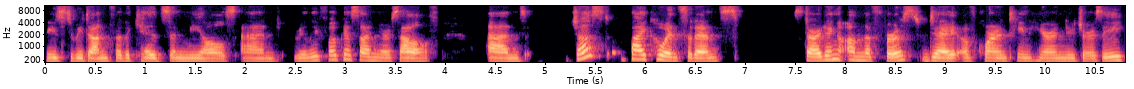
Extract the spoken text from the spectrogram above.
needs to be done for the kids and meals, and really focus on yourself. And just by coincidence, starting on the first day of quarantine here in New Jersey,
